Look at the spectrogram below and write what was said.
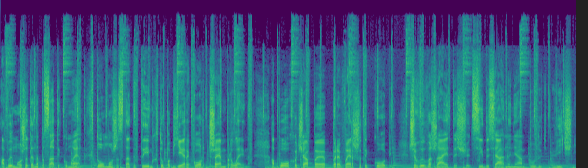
а ви можете написати комент, хто може стати тим, хто поб'є рекорд Чемберлейна, або хоча б е, перевершити Кобі. Чи ви вважаєте, що ці досягнення будуть вічні?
